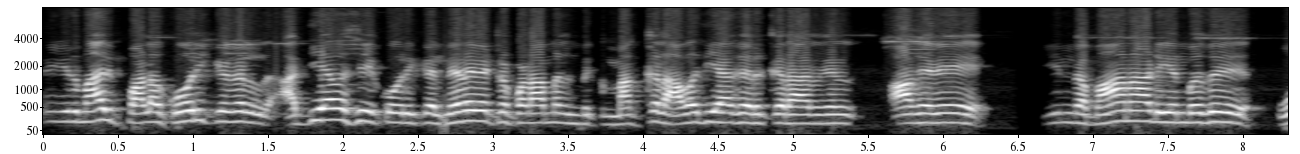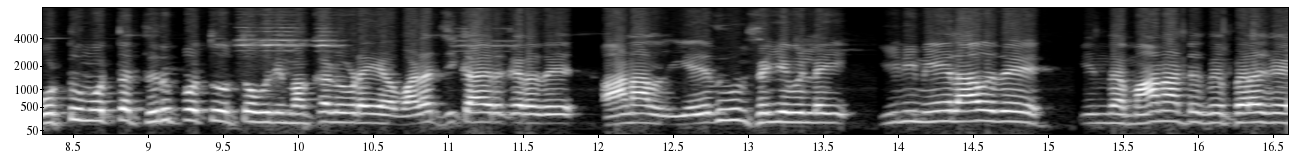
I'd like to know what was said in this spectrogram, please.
இது மாதிரி பல கோரிக்கைகள் அத்தியாவசிய கோரிக்கைகள் நிறைவேற்றப்படாமல் மக்கள் அவதியாக இருக்கிறார்கள். ஆகவே இந்த மாநாடு என்பது ஒட்டுமொத்த திருப்பத்தூர் தொகுதி மக்களுடைய வளர்ச்சிக்காக இருக்கிறது. ஆனால் எதுவும் செய்யவில்லை. இனிமேலாவது இந்த மாநாட்டுக்கு பிறகு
